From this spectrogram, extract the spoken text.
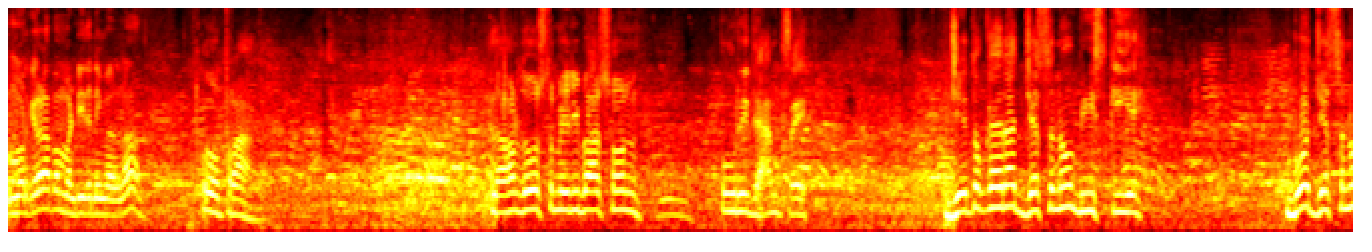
ਮੁੜ ਕੇ ਆਪਾਂ ਮੰਡੀ ਤੇ ਨਹੀਂ ਮਿਲਣਾ? ਉਹ ਭਰਾ। ਲੈ ਹੁਣ ਦੋਸਤ ਮੇਰੀ ਬਾਤ ਸੁਣ। ਪੂਰੀ ਧਿਆਨ ਸੇ। ये तो कह रहा जसनो बीस किए वो जसनो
